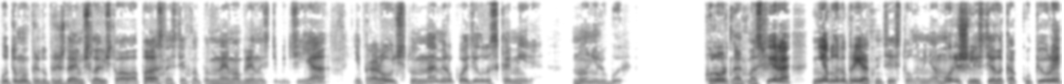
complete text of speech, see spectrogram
будто мы предупреждаем человечество о опасностях, напоминаем о бренности бытия и пророчествуем. Нами руководило высокомерие, но не любовь. Курортная атмосфера неблагоприятно действовала на меня. Море шелестело, как купюры,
